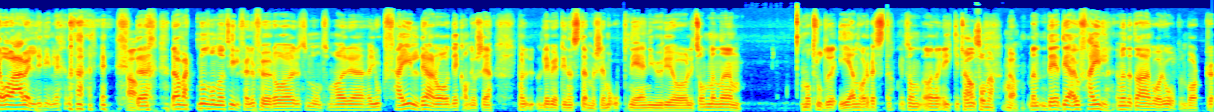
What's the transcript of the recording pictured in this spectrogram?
Ja, det er veldig pinlig. Det, er, Ja. det, det har vært noen sånne tilfeller før, og liksom noen som har eh, gjort feil. Det, er noe, det kan jo skje. Man leverte inn et stemmeskjema opp ned i en jury og litt sånn, men eh, man trodde én var det beste, liksom, ikke to. Ja, sånn, ja. Mm. Ja, men det, det er jo feil. Men dette var jo åpenbart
